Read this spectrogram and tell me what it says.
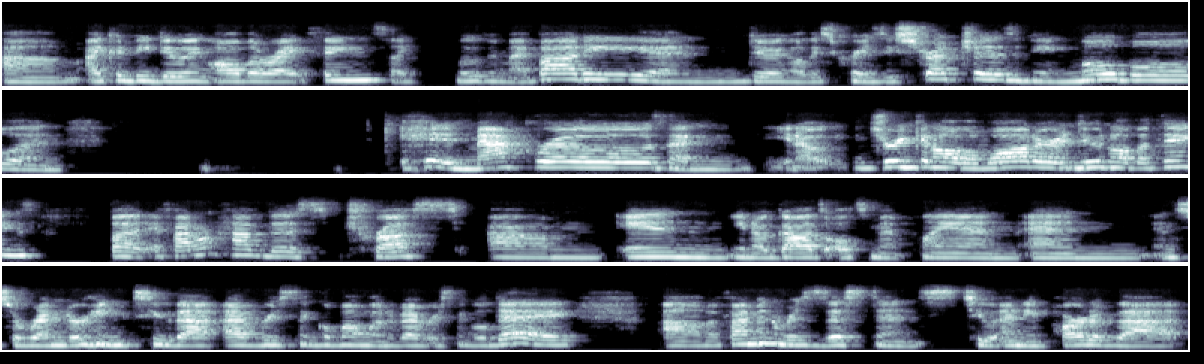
Um, I could be doing all the right things, like moving my body and doing all these crazy stretches and being mobile and hitting macros and, you know, drinking all the water and doing all the things but if i don't have this trust um, in you know god's ultimate plan and and surrendering to that every single moment of every single day um, if i'm in resistance to any part of that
